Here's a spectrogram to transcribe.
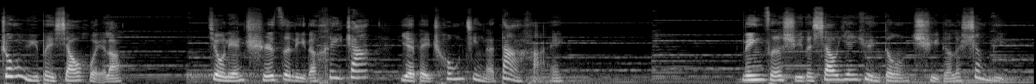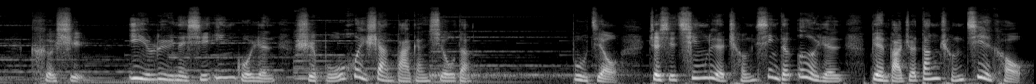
终于被销毁了，就连池子里的黑渣也被冲进了大海。林则徐的硝烟运动取得了胜利，可是义律那些英国人是不会善罢甘休的。不久，这些侵略诚信的恶人便把这当成借口，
